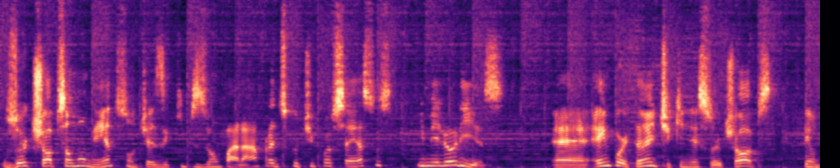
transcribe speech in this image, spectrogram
Os workshops são momentos onde as equipes vão parar para discutir processos e melhorias. É, é importante que nesses workshops tenham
